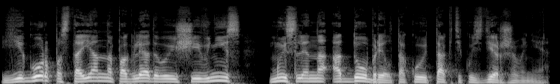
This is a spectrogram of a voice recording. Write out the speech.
Егор, постоянно поглядывающий вниз, мысленно одобрил такую тактику сдерживания.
